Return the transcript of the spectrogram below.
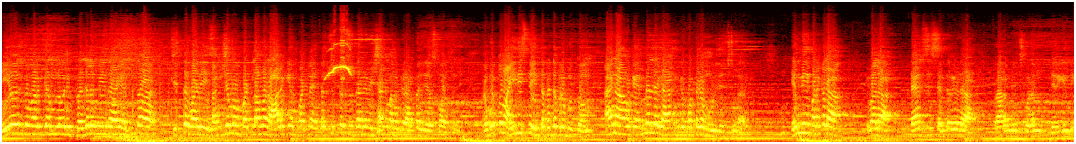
నియోజకవర్గంలోని ప్రజల మీద ఎంత చిత్తవారి సంక్షేమం పట్ల వారి ఆరోగ్యం పట్ల ఎంత చిత్తశుద్ధి అనే విషయాన్ని మనం అర్థం చేసుకోవాల్సింది. ప్రభుత్వం ఐదు ఇస్తే ఇంత పెద్ద ప్రభుత్వం. ఆయన ఒక ఎమ్మెల్యేగా ఇంకా కొత్తగా మూడు తెచ్చుకున్నారు. ఎనిమిది పడకల ఇవాళ డయాలసిస్ సెంటర్ కూడా ప్రారంభించుకోవడం జరిగింది.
